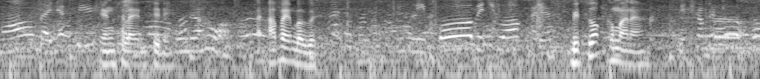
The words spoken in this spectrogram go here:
Mall banyak sih. Yang selain sini. Apa yang bagus? Lipo, Beach Walk ada. Beach Walk ke mana? Beach Walk itu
